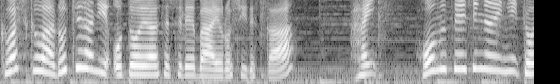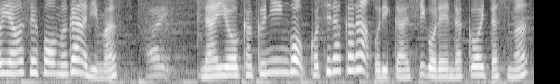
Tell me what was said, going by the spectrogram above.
詳しくはどちらにお問い合わせすればよろしいですか？はい。ホームページ内に問い合わせフォームがあります。はい。内容確認後こちらから折り返しご連絡をいたします。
